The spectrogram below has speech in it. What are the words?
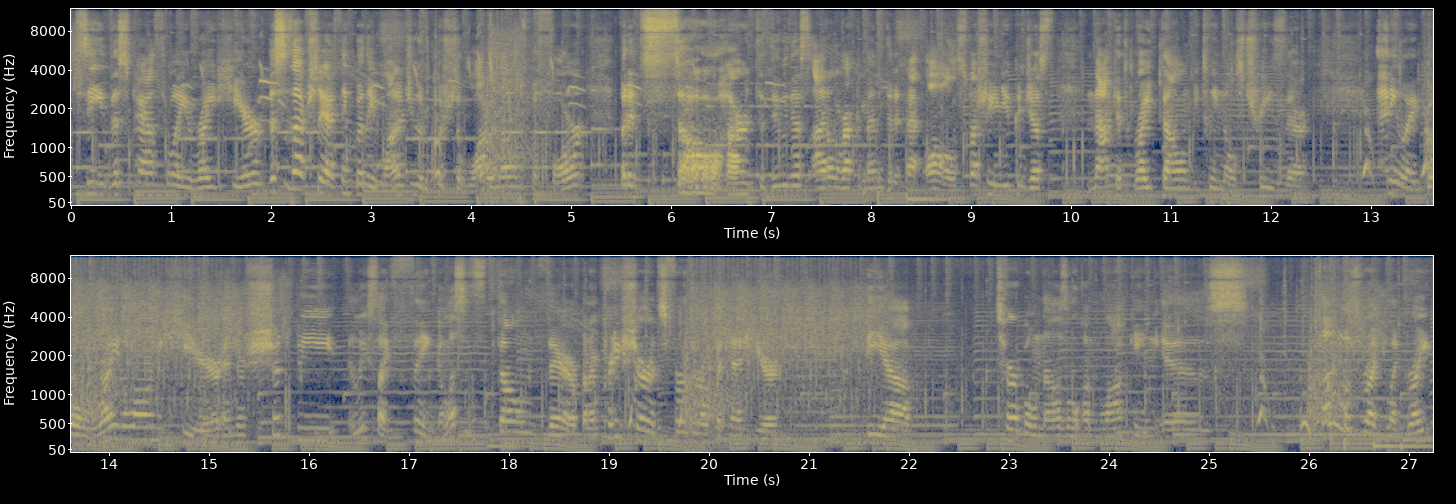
See this pathway right here? This is actually, I think, where they wanted you to push the watermelons before, but it's so hard to do this, I don't recommend it at all, especially when you can just knock it right down between those trees there. Anyway, go right along here, and there should be, at least I think, unless it's down there, but I'm pretty sure it's further up ahead here, the uh, turbo nozzle unlocking is... I thought it was right, like right...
